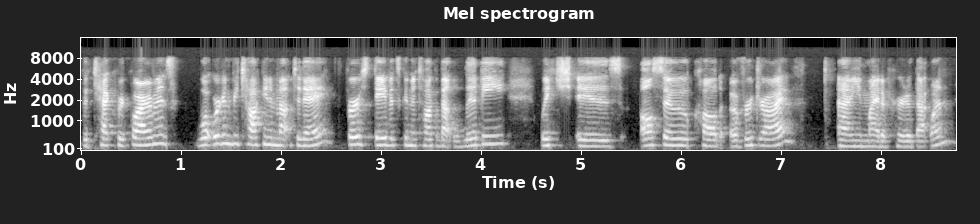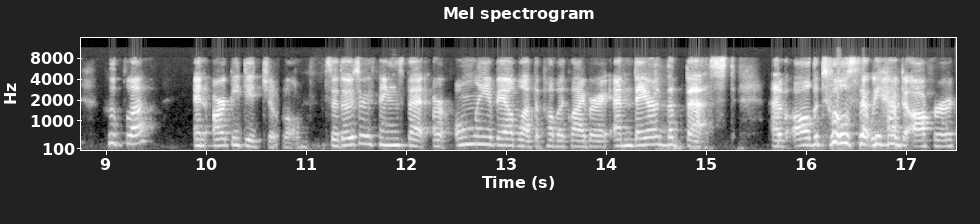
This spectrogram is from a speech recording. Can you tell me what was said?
the tech requirements. What we're going to be talking about today, first David's going to talk about Libby, which is also called Overdrive. Uh, you might have heard of that one. Hoopla and RB Digital. So those are things that are only available at the public library and they are the best. Out of all the tools that we have to offer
